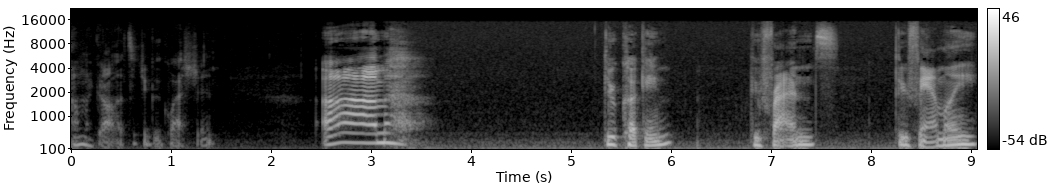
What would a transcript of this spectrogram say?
oh my god, that's such a good question. Um, through cooking, through friends, through family.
